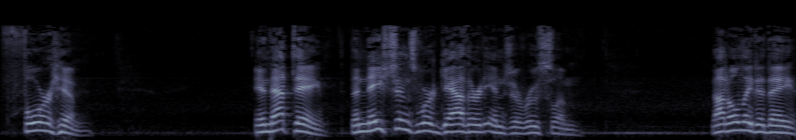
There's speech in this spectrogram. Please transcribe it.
for him. In that day, the nations were gathered in Jerusalem. Not only did they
